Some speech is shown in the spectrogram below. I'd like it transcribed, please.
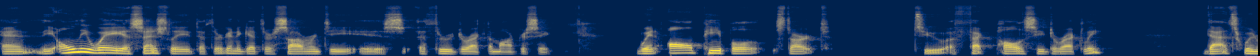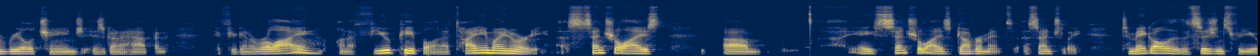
And the only way, essentially, that they're going to get their sovereignty is uh, through direct democracy. When all people start to affect policy directly, that's when real change is going to happen. If you're going to rely on a few people and a tiny minority, a centralized, um, a centralized government, essentially, to make all the decisions for you,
